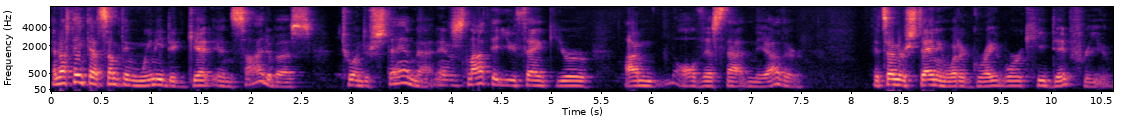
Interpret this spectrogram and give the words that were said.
And I think that's something we need to get inside of us to understand that. And it's not that you think you're I'm all this, that, and the other. It's understanding what a great work he did for you.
